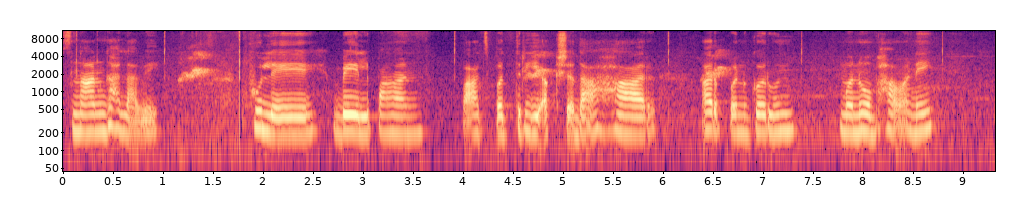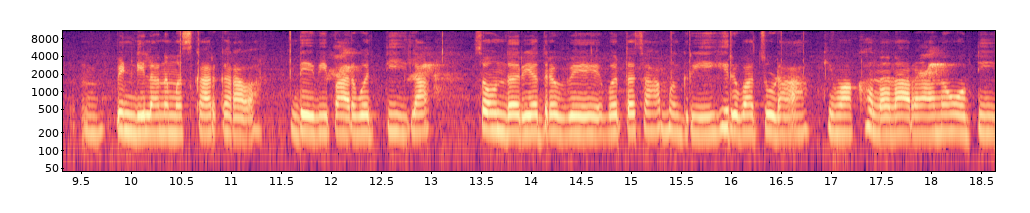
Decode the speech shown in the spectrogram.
स्नान घालावे. फुले बेलपान पाचपत्री अक्षदा हार अर्पण करून मनोभावाने पिंडीला नमस्कार करावा. देवी पार्वतीला सौंदर्य द्रव्ये व्रतसामग्री हिरवा चुडा किंवा खननारायण ओटी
